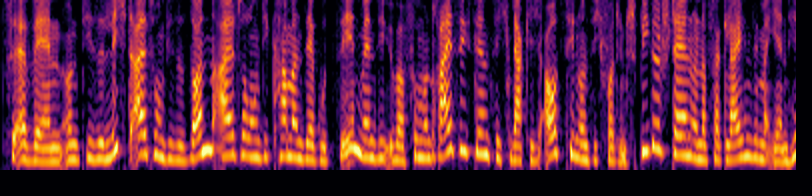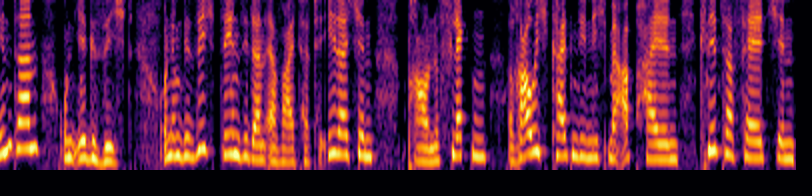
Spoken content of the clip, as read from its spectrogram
zu erwähnen. Und diese Lichtalterung, diese Sonnenalterung, die kann man sehr gut sehen, wenn Sie über 35 sind, sich nackig ausziehen und sich vor den Spiegel stellen und dann vergleichen Sie mal Ihren Hintern und Ihr Gesicht. Und im Gesicht sehen Sie dann erweiterte Äderchen, braune Flecken, Rauigkeiten, die nicht mehr abheilen, Knitterfältchen,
